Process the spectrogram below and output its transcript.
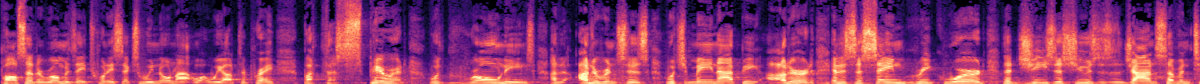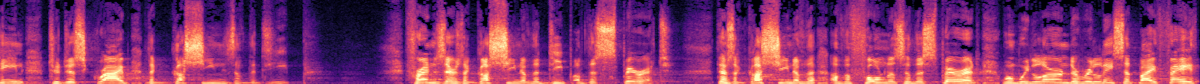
Paul said in Romans 8 26, we know not what we ought to pray, but the Spirit with groanings and utterances which may not be uttered. And it's the same Greek word that Jesus uses in John 17 to describe the gushings of the deep. Friends, there's a gushing of the deep of the Spirit. There's a gushing of the, of the fullness of the Spirit when we learn to release it by faith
